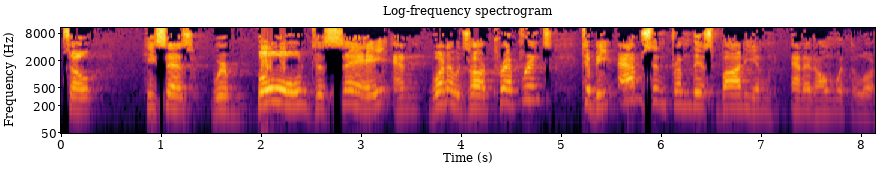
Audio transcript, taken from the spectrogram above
So he says, We're bold to say, and what is our preference? To be absent from this body and, and at home with the Lord.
